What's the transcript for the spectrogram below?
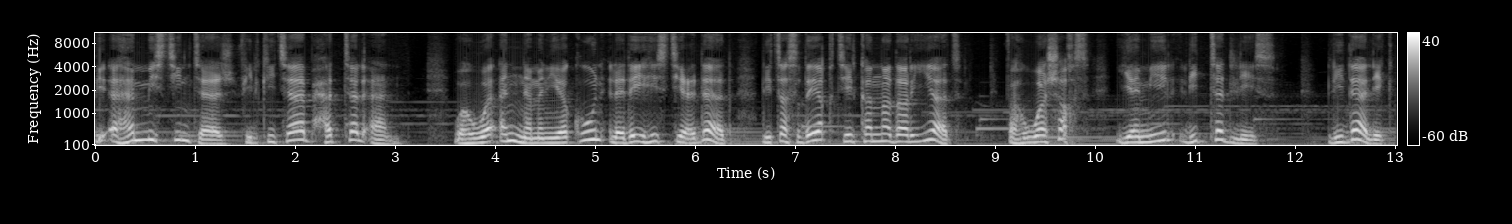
بأهم استنتاج في الكتاب حتى الآن وهو أن من يكون لديه استعداد لتصديق تلك النظريات فهو شخص يميل للتدليس. لذلك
